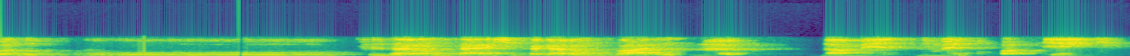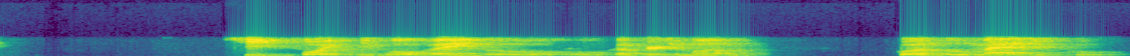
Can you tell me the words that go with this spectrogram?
Quando o, o fizeram um teste, pegaram vários anos da do mesmo paciente que foi desenvolvendo o, câncer de mama. Quando o médico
